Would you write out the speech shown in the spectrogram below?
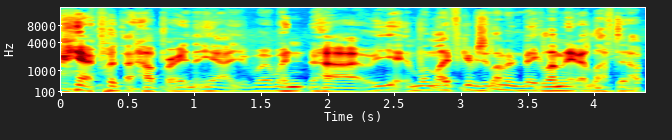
yeah, I put that up right. In the, yeah, when uh, yeah, when life gives you lemon, make lemonade. I left it up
